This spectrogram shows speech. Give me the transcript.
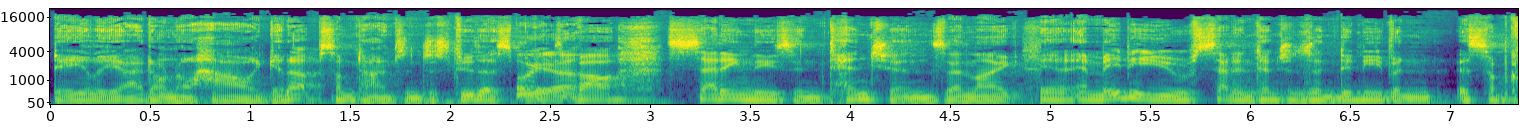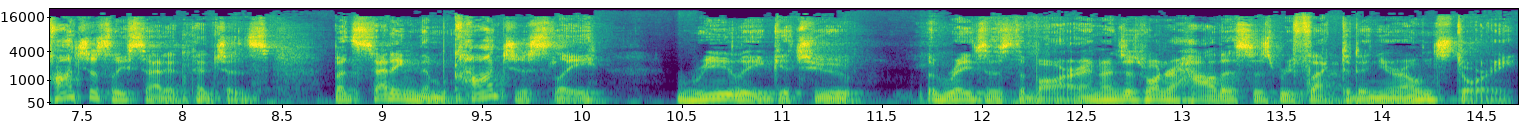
daily, I don't know how I get up sometimes and just do this, oh, but it's yeah. about setting these intentions and like, and maybe you set intentions and didn't even subconsciously set intentions, but setting them consciously really gets you raises the bar. And I just wonder how this is reflected in your own story.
